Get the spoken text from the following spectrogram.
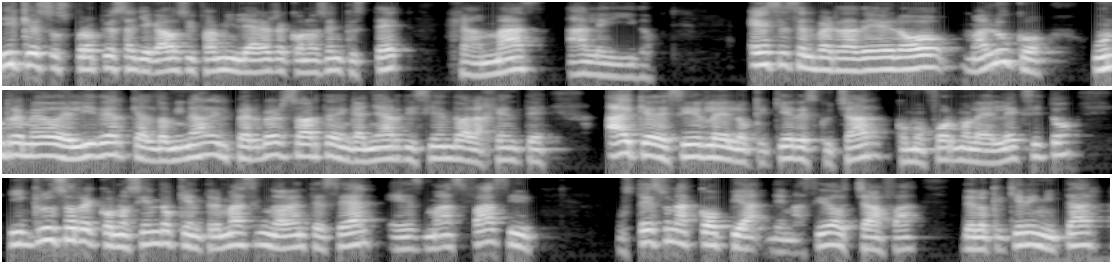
y que sus propios allegados y familiares reconocen que usted jamás ha leído. Ese es el verdadero maluco, un remedio de líder que al dominar el perverso arte de engañar diciendo a la gente, hay que decirle lo que quiere escuchar como fórmula del éxito, incluso reconociendo que entre más ignorantes sean, es más fácil. Usted es una copia demasiado chafa de lo que quiere imitar.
